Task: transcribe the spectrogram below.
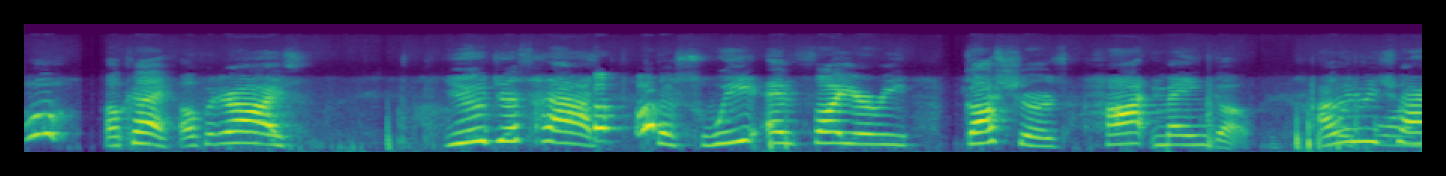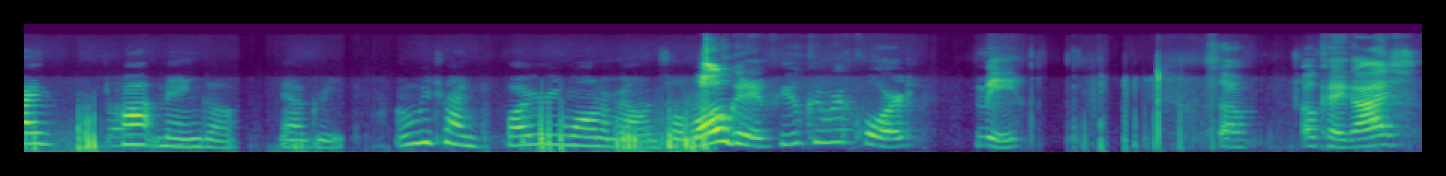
okay, open your eyes. You just had the sweet and fiery Gushers hot mango. I'm gonna be trying hot mango. Yeah, agreed. I'm gonna be trying fiery watermelon. So Logan, if you can record me. So, okay guys.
